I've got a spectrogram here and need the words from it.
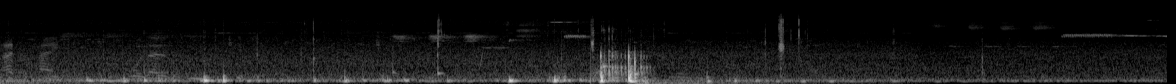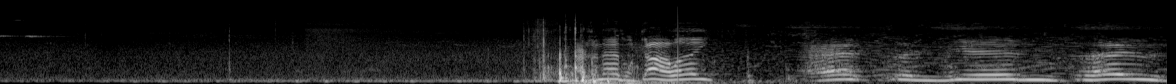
That's a pain. Boy, that is a huge kick. There's one. Golly. That's a good food,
